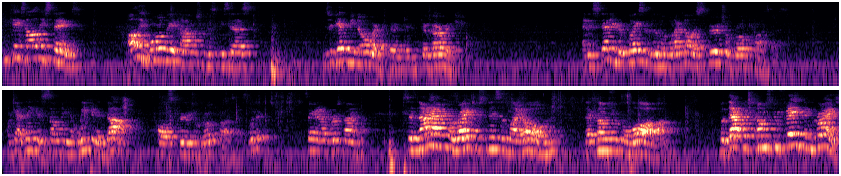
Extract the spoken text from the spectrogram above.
he takes all these things, all these worldly accomplishments, and he says, "These are getting me nowhere. They're, they're, they're garbage." And instead, he replaces them with what I call a spiritual growth process, which I think is something that we can adopt, Paul's spiritual growth process. Look at second half of verse 9. He says, Not having a righteousness of my own that comes from the law, but that which comes through faith in Christ,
